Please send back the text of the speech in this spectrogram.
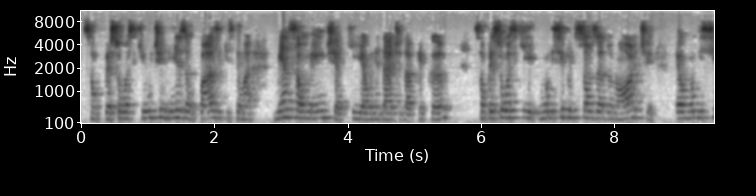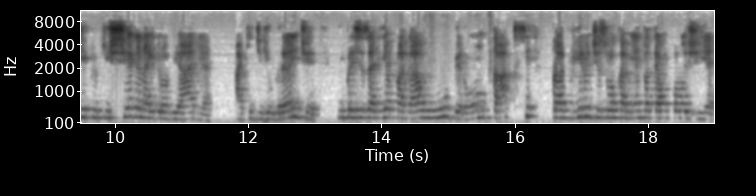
São pessoas que utilizam quase que sema- mensalmente aqui a unidade da PECAM. São pessoas que o município de São José do Norte é o município que chega na hidroviária aqui de Rio Grande e precisaria pagar o Uber ou um táxi para vir o deslocamento até a oncologia.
